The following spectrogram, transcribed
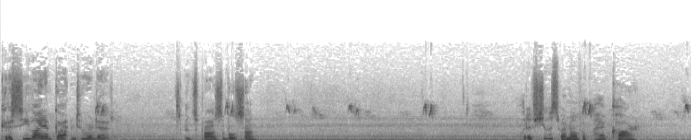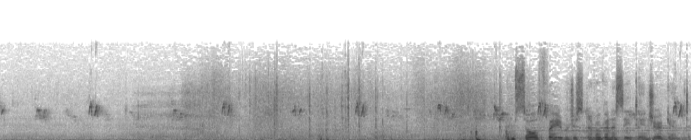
Could a sea lion have gotten to her, Dad? It's possible, son. What if she was run over by a car? I'm so afraid we're just never gonna see danger again, Dad.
